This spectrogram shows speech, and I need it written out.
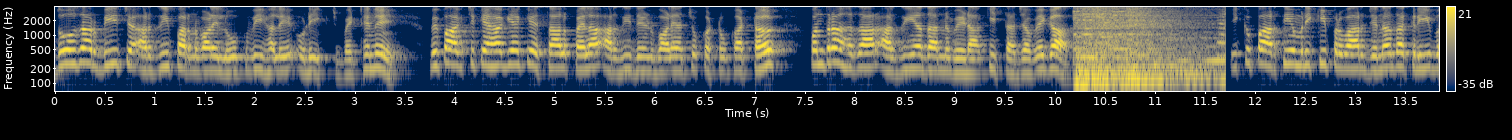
2020 ਚ ਅਰਜ਼ੀ ਭਰਨ ਵਾਲੇ ਲੋਕ ਵੀ ਹਲੇ ਉਡੀਕ 'ਚ ਬੈਠੇ ਨੇ। ਵਿਭਾਗ 'ਚ ਕਿਹਾ ਗਿਆ ਕਿ ਇਸ ਸਾਲ ਪਹਿਲਾਂ ਅਰਜ਼ੀ ਦੇਣ ਵਾਲਿਆਂ 'ਚੋਂ ਘੱਟੋ-ਘੱਟ 15000 ਅਰਜ਼ੀਆਂ ਦਾ ਨਿਬੇੜਾ ਕੀਤਾ ਜਾਵੇਗਾ। ਇੱਕ ਭਾਰਤੀ ਅਮਰੀਕੀ ਪਰਿਵਾਰ ਜਿਨ੍ਹਾਂ ਦਾ ਕਰੀਬ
